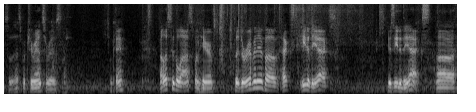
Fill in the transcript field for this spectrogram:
So that's what your answer is. Okay? Now let's do the last one here. The derivative of x e to the x is e to the x. Uh,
